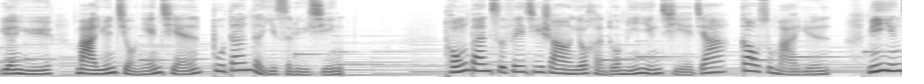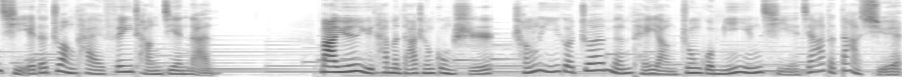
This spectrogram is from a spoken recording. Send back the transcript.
源于马云九年前不丹的一次旅行，同班次飞机上有很多民营企业家告诉马云，民营企业的状态非常艰难。马云与他们达成共识，成立一个专门培养中国民营企业家的大学。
